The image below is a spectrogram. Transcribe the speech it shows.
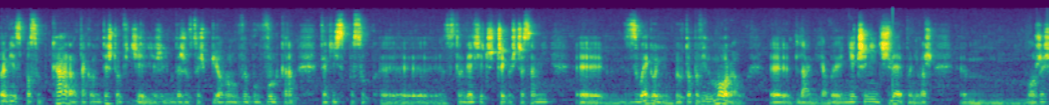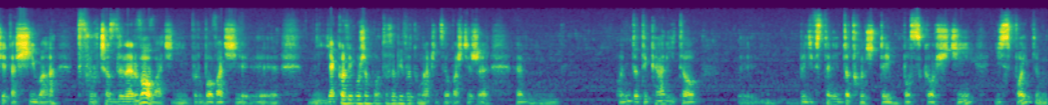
pewien sposób karał, tak oni też to widzieli, jeżeli uderzył w coś piorun, wybuchł wulkan, w jakiś sposób e, zastanawiali się, czy czegoś czasami e, złego, był to pewien morał e, dla nich, aby nie czynić źle, ponieważ może się ta siła twórcza zdenerwować i próbować, jakkolwiek można było to sobie wytłumaczyć. Zobaczcie, że oni dotykali to, byli w stanie dotknąć tej boskości i swoim tym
